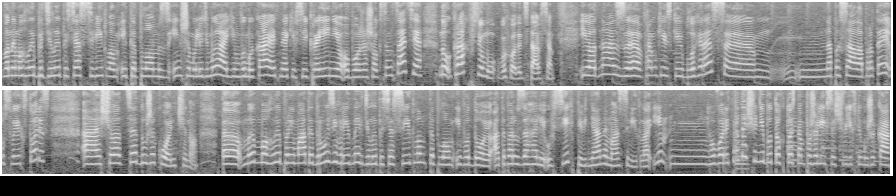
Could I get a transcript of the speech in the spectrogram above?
Вони могли би ділитися світлом і теплом з іншими людьми, а їм вимикають, не як і всій країні. О боже, шок, сенсація. Ну, крах всьому виходить стався. І одна з е, франківських блогерес е, написала про те у своїх сторіс, е, що це дуже кончено. Та ми б могли приймати друзів, рідних, ділитися світлом, теплом і водою. А тепер взагалі у всіх півдня нема світла. І м, говорять про те, що нібито хтось там пожалівся, що в їхньому ЖК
